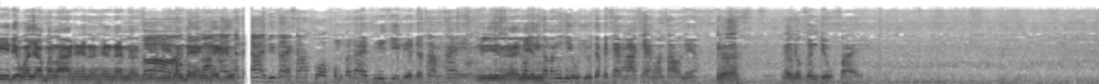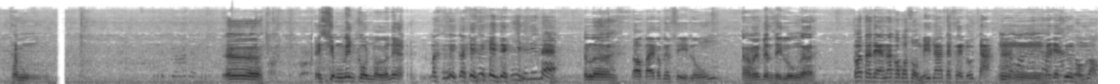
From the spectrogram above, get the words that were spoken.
มีเดี๋ยวว่าจะเอามาล้างให้หน่อยให้นั่นหน่อยมีมีทองแดงเล็กอยู่ก็ได้พี่ไก่ค่าตัวผมก็ได้มีกี่เหรียญเดี๋ยวทำให้มีอะไรช่วเหงรียญนี้กำลังหิวอยู่จะไปแทงม้าแข่งวันเสาร์เนี้ยเออนายกขึ้นผิวไฟ ทำเออ ไอ้เชี่ยมึงเล่นกลหมดวะเนี่ย ไม่ก็เห็นเห็นอย่างนี้นี่แหละเออเลยต่อไปก็เป็นสีลุงเอาไม่เป็นสีลุงเหรอ ก็แสดงนะเขาผสมที่น่าจะเคยรู้จักอืนะมอืมอืมไม่ได้ชื่อผมหรอก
